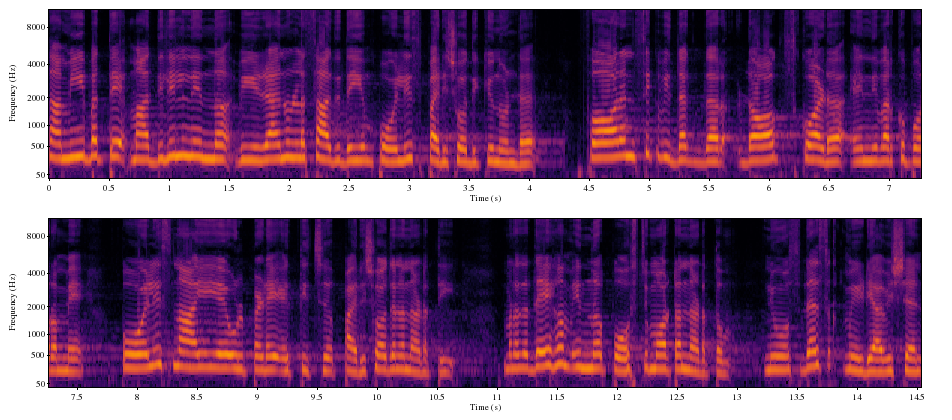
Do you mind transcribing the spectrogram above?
സമീപത്തെ മതിലിൽ നിന്ന് വീഴാനുള്ള സാധ്യതയും പോലീസ് പരിശോധിക്കുന്നുണ്ട്. ഫോറൻസിക് വിദഗ്ധർ ഡോഗ് സ്ക്വാഡ് എന്നിവർക്ക് പുറമെ പോലീസ് നായയെ ഉൾപ്പെടെ എത്തിച്ച് പരിശോധന നടത്തി. മൃതദേഹം ഇന്ന് പോസ്റ്റ്മോർട്ടം നടത്തും. News desk Media Vision.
